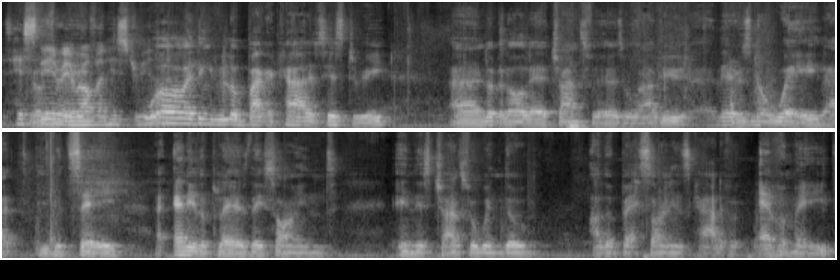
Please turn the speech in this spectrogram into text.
It's hysteria rather than history. Well, I think if you look back at Cardiff's history, and look at all their transfers or what have you, there is no way that you would say any of the players they signed in this transfer window are the best signings Cardiff have ever made.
